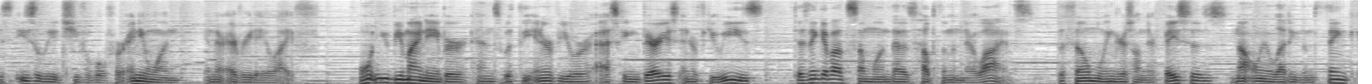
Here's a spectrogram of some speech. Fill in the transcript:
is easily achievable for anyone in their everyday life. Won't You Be My Neighbor ends with the interviewer asking various interviewees to think about someone that has helped them in their lives. The film lingers on their faces, not only letting them think,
